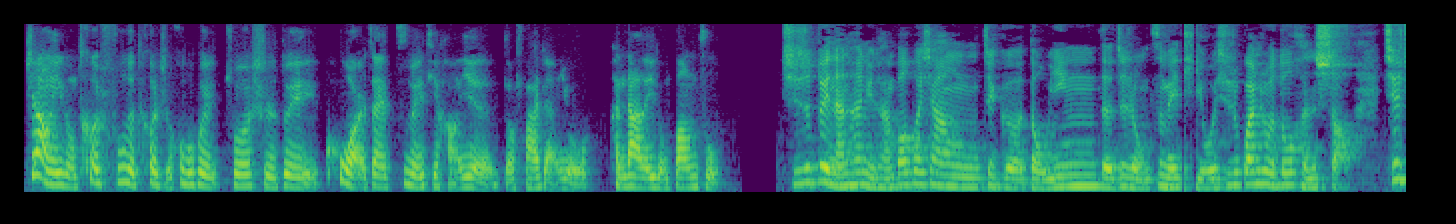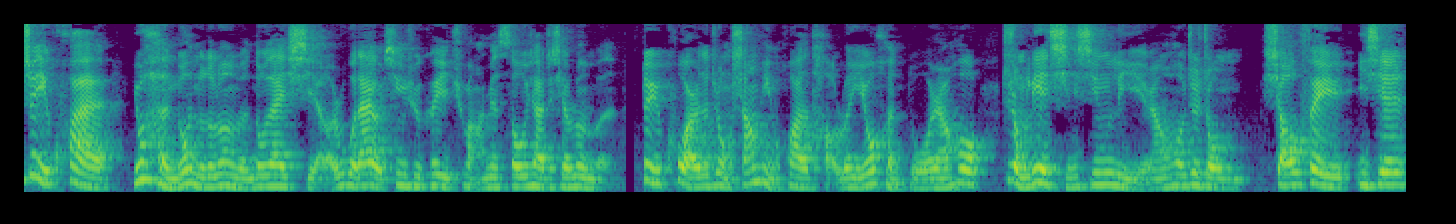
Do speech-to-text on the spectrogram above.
这样一种特殊的特质，会不会说是对酷儿在自媒体行业的发展有很大的一种帮助？其实对男团、女团，包括像这个抖音的这种自媒体，我其实关注的都很少。其实这一块。有很多很多的论文都在写了，如果大家有兴趣，可以去网上面搜一下这些论文。对于酷儿的这种商品化的讨论也有很多，然后这种猎奇心理，然后这种消费一些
